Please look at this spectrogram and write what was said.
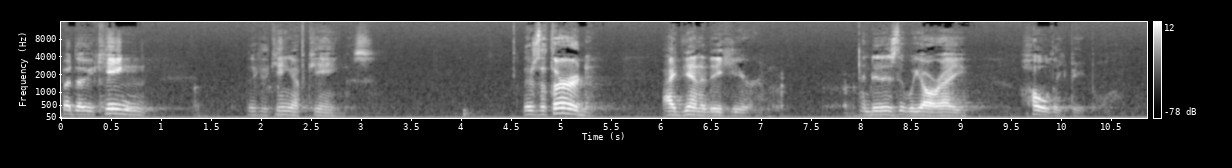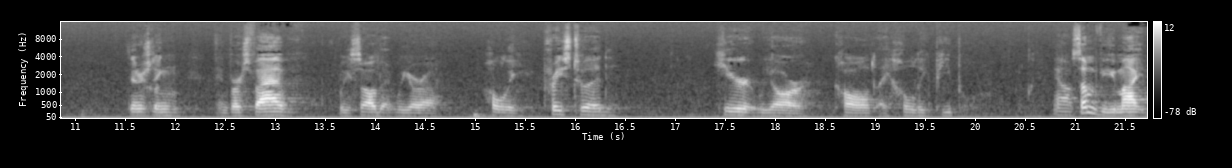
but to the King, the King of Kings. There's a third identity here, and it is that we are a holy people. It's interesting, in verse 5, we saw that we are a holy priesthood. Here we are called a holy people. Now, some of you might,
